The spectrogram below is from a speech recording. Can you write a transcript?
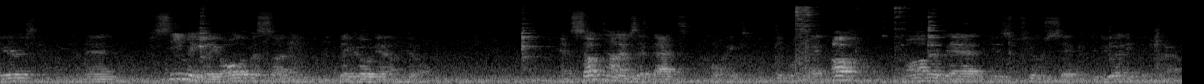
years. And then seemingly all of a sudden, they go downhill. And sometimes at that point, people say, oh, mom or dad is too sick to do anything about.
